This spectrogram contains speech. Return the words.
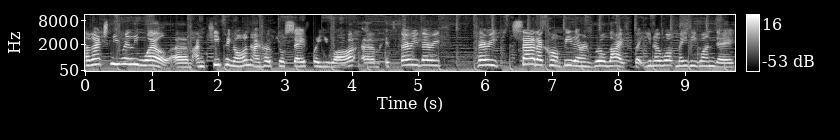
I'm actually really well. Um, I'm keeping on. I hope you're safe where you are. Um, it's very, very, very sad I can't be there in real life, but you know what? Maybe one day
